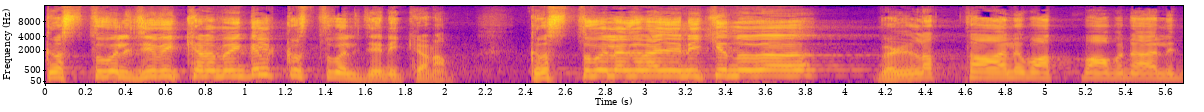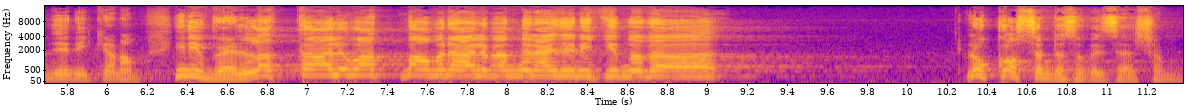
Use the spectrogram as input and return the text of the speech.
ക്രിസ്തുവിൽ ജീവിക്കണമെങ്കിൽ ക്രിസ്തുവിൽ ജനിക്കണം. ക്രിസ്തുവിൽ എങ്ങനെ ജനിക്കുന്നത്? വെള്ളത്താലും ആത്മാവിനാലും ജനിക്കണം. ഇനി വെള്ളത്താലും ആത്മാവിനാലും എങ്ങനെയാണ് ജനിക്കുന്നത്? ലൂക്കോസിന്റെ സുവിശേഷം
